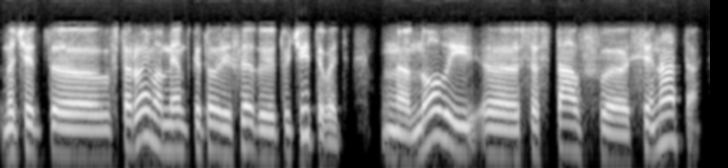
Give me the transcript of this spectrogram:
Значит, второй момент, который следует учитывать, новый состав Сената –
